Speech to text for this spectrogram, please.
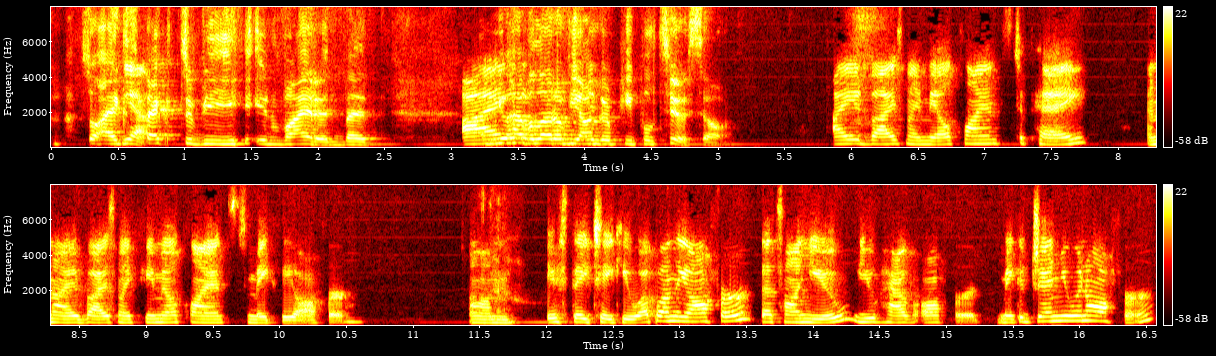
so I expect yeah. to be invited, but I, you have a lot of younger people too, so. I advise my male clients to pay and I advise my female clients to make the offer. Um, if they take you up on the offer, that's on you. You have offered. Make a genuine offer.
